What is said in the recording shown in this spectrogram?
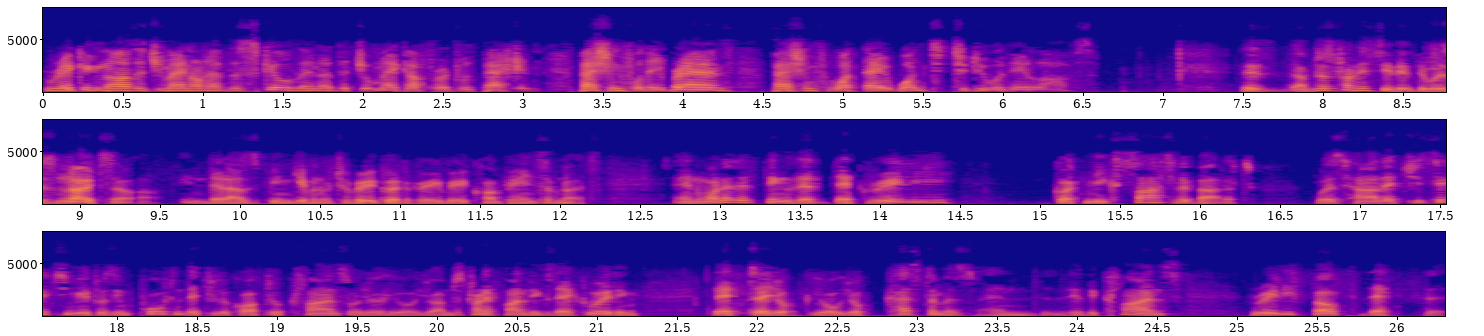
recognize that you may not have the skills. They know that you'll make up for it with passion, passion for their brands, passion for what they want to do with their lives. There's, I'm just trying to see that there was notes uh, in, that I was being given, which were very good, very very comprehensive notes. And one of the things that that really got me excited about it was how that you said to me it was important that you look after your clients or your, your, your I'm just trying to find the exact wording that uh, your, your your customers and the, the clients really felt that th-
